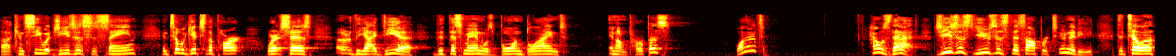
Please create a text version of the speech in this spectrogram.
uh, can see what Jesus is saying until we get to the part where it says uh, the idea that this man was born blind and on purpose. What? How is that? Jesus uses this opportunity to tell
